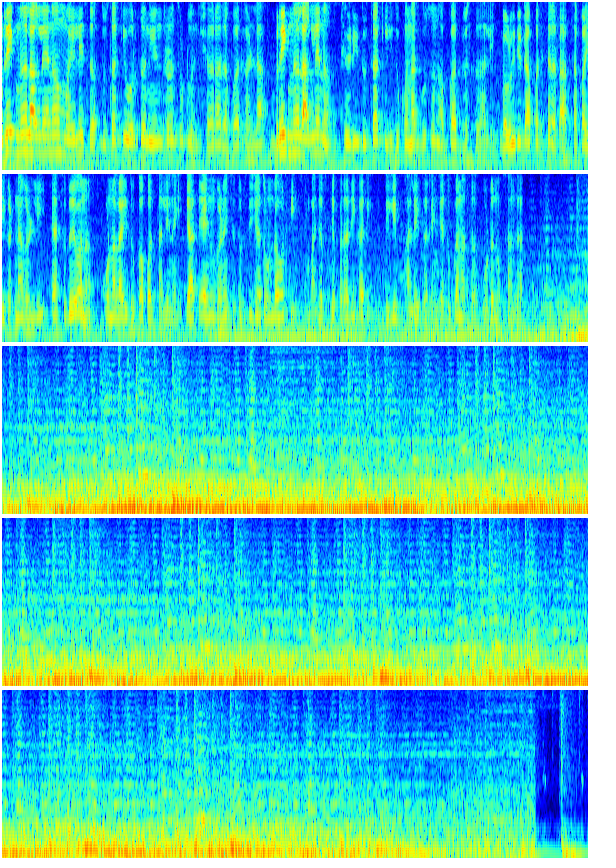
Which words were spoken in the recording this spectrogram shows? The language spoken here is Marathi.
brake न लागल्यानं महिलेचं दुचाकीवरचं नियंत्रण सुटून शहरात अपघात घडला. ब्रेक न लागल्यानं थेडी दुचाकी दुकानात घुसून अपघातग्रस्त झाली. गवळीतिटा परिसरात आज सकाळी घटना घडली. या सुदैवानं कोणालाही दुखापत झाली नाही. यात ऐन गणेश चतुर्थीच्या तोंडावरती भाजपचे पदाधिकारी दिलीप भालेकर यांच्या दुकानाचं मोठं नुकसान झालं.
